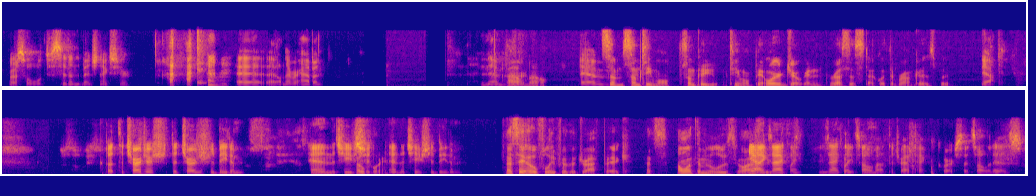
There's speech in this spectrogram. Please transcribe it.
Russell will just sit on the bench next year. uh, that'll never happen. Never. I don't know. ever. Some some team will some team will. Pick. We're joking. Russ is stuck with the Broncos, but yeah. But the Chargers, the Chargers should beat him, and the Chiefs Hopefully. should, and the Chiefs should beat him. I say hopefully for the draft pick. That's I want them to lose their last. yeah, exactly, picks. exactly. It's all about the draft pick, of course. That's all it is.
